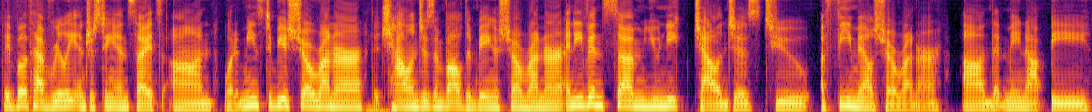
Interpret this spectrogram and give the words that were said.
They both have really interesting insights on what it means to be a showrunner, the challenges involved in being a showrunner, and even some unique challenges to a female showrunner. Um, that may not be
